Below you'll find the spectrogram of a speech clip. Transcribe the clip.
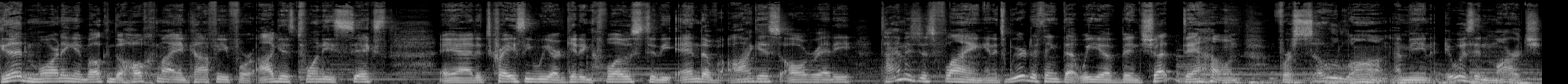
Good morning and welcome to Hochma and Coffee for August 26th. And it's crazy, we are getting close to the end of August already. Time is just flying, and it's weird to think that we have been shut down for so long. I mean, it was in March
